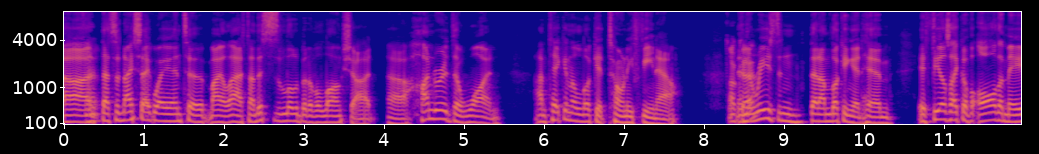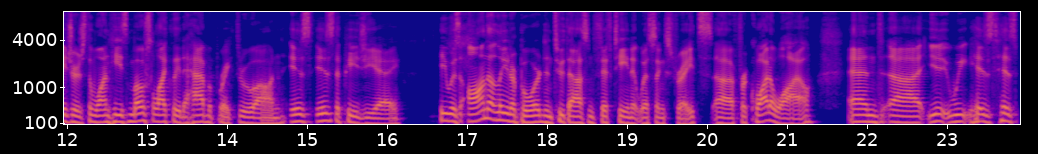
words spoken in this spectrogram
Uh, that's a nice segue into my last. Now, this is a little bit of a long shot. Uh, 100 to 1 I'm taking a look at Tony Finau. Okay. And the reason that I'm looking at him, it feels like of all the majors, the one he's most likely to have a breakthrough on is is the PGA. He was on the leaderboard in 2015 at Whistling Straits uh, for quite a while, and uh, you, we, his his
